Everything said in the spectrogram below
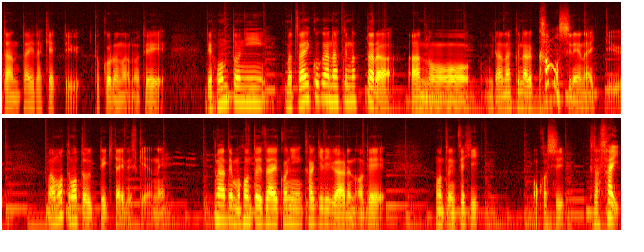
団体だけっていうところなのでで本当に、まあ、在庫がなくなったら、あのー、売らなくなるかもしれないっていう、まあ、もっともっと売っていきたいですけどね。まあでも本当に在庫に限りがあるので本当にぜひお越しください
